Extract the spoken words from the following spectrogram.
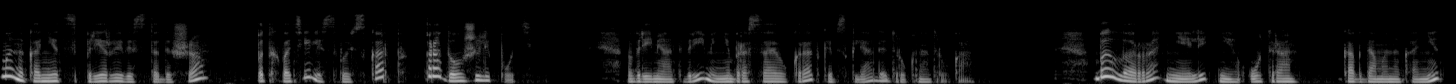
мы наконец прерывисто дыша подхватили свой скарб, продолжили путь. время от времени бросая украдкой взгляды друг на друга. Было раннее летнее утро, когда мы наконец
